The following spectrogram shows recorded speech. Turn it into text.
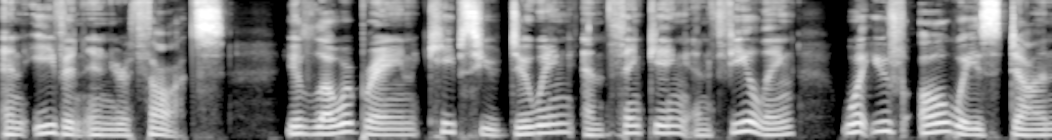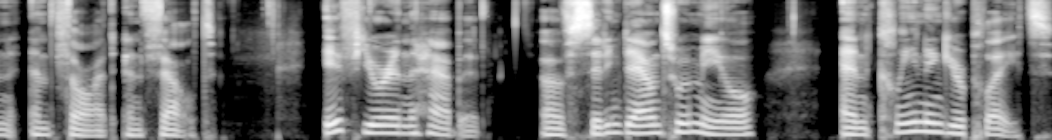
and even in your thoughts. Your lower brain keeps you doing and thinking and feeling what you've always done and thought and felt. If you're in the habit of sitting down to a meal and cleaning your plate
